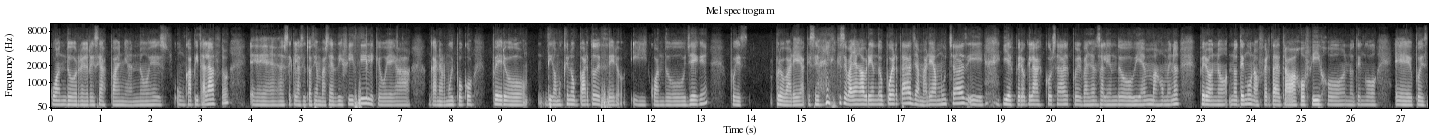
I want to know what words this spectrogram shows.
cuando regrese a España. No es un capitalazo, eh, sé que la situación va a ser difícil y que voy a ganar muy poco, pero digamos que no parto de cero y cuando llegue, pues probaré a que se, que se vayan abriendo puertas, llamaré a muchas y, y, espero que las cosas pues vayan saliendo bien más o menos, pero no, no tengo una oferta de trabajo fijo, no tengo eh, pues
